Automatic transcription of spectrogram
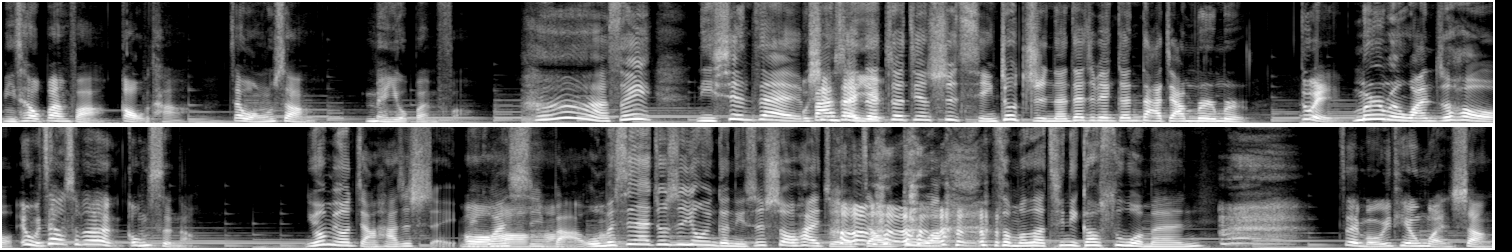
你才有办法告他。在网络上没有办法，哈，所以你现在我发生的这件事情，就只能在这边跟大家 murmur 对。murmur 完之后，哎、我这样是不是很公审啊？你又没有讲他是谁，没哦关系吧？我们现在就是用一个你是受害者的角度啊，怎么了？请你告诉我们。在某一天晚上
